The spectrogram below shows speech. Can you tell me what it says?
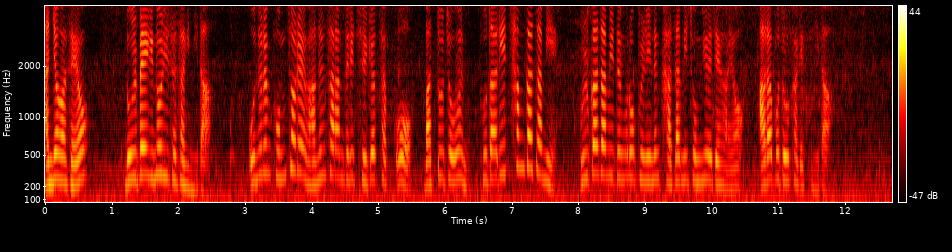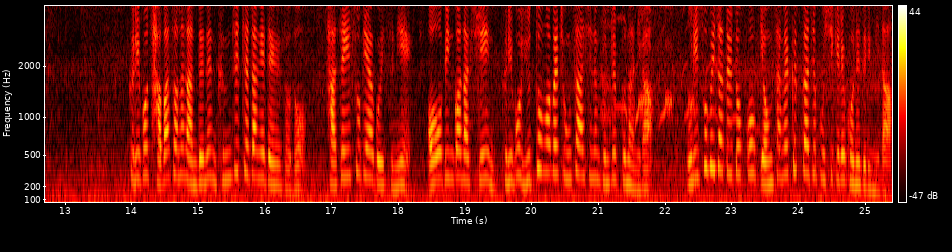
안녕하세요. 놀배 유놀이 세상입니다. 오늘은 봄철에 많은 사람들이 즐겨 찾고 맛도 좋은 도다리, 참가자미, 물가자미 등으로 불리는 가자미 종류에 대하여 알아보도록 하겠습니다. 그리고 잡아서는 안 되는 금지체장에 대해서도 자세히 소개하고 있으니 어업인과 낚시인 그리고 유통업에 종사하시는 분들뿐 아니라 우리 소비자들도 꼭 영상을 끝까지 보시기를 권해드립니다.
